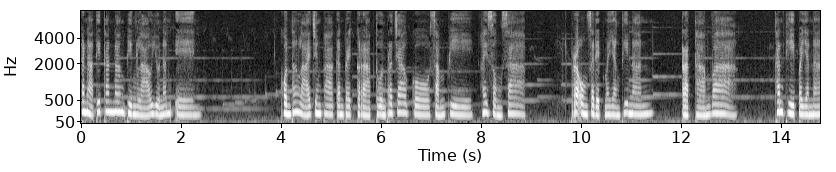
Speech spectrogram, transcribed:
ขณะที่ท่านนั่งพิงเหลาอยู่นั่นเอง คนทั้งหลายจึงพากันไปกราบทูลพระเจ้าโกสัมพีให้ทรงทราบพระองค์เสด็จมายังที่นั้น ตรัสถามว่า ท่านทีปยนะ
